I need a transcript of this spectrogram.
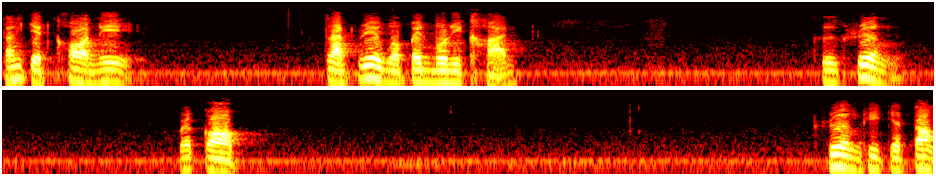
ทั้งเจ็ดข้อนี้ ตรัสเรียกว่าเป็นบริขาร คือเครื่องประกอบ เครื่องที่จะต้อง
